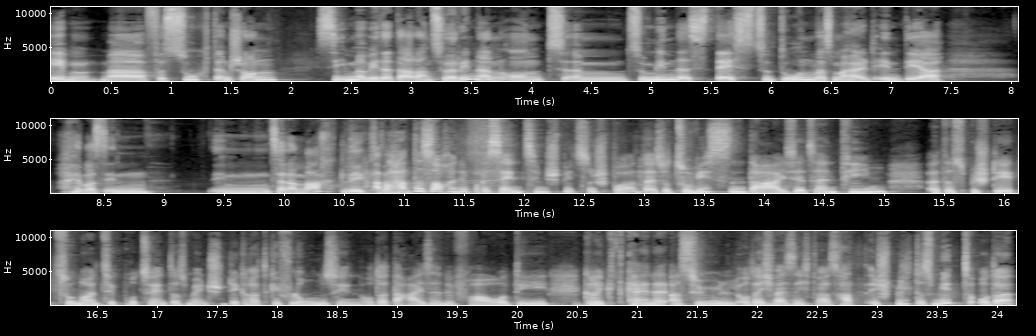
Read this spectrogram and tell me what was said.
eben, man versucht dann schon, sie immer wieder daran zu erinnern und ähm, zumindest das zu tun, was man halt in der was in in seiner Macht liegt. Aber hat das auch eine Präsenz im Spitzensport? Also zu wissen, da ist jetzt ein Team, äh, das besteht zu 90 Prozent aus Menschen, die gerade geflohen sind. Oder da ist eine Frau, die kriegt keine Asyl. Oder ich weiß nicht was. Hat, spielt das mit oder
